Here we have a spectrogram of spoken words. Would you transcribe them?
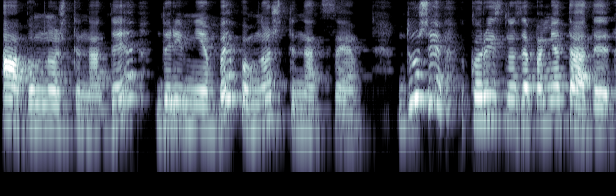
А помножити на d дорівнює b помножити на c. Дуже корисно запам'ятати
